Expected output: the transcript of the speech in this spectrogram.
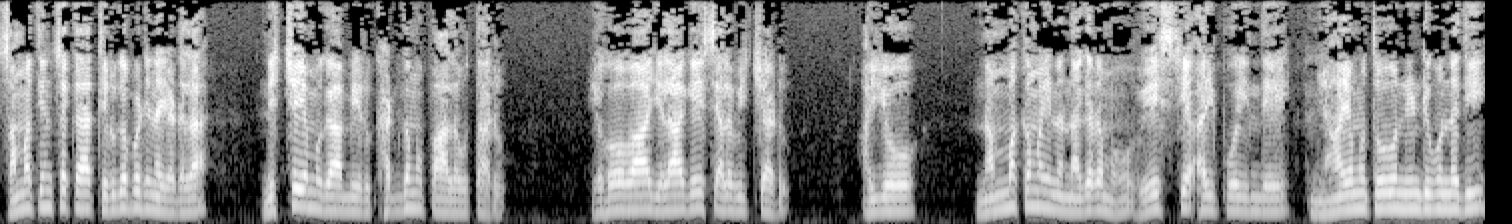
సమ్మతించక తిరుగబడిన ఎడల నిశ్చయముగా మీరు ఖడ్గము పాలవుతారు. యహోవా ఇలాగే సెలవిచ్చాడు. అయ్యో నమ్మకమైన నగరము వేశ్య అయిపోయిందే న్యాయముతో నిండి ఉన్నది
